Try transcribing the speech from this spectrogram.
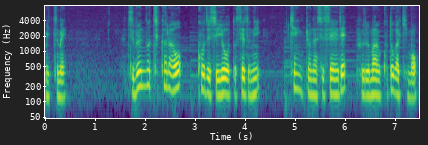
3つ目、自分の力を誇示しようとせずに謙虚な姿勢で振る舞うことが肝。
